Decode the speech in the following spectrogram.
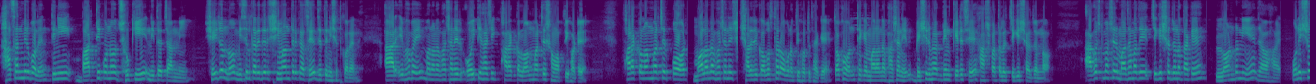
হাসান মীর বলেন, তিনি বাড়তি কোনো ঝুঁকি নিতে চাননি। সেই জন্য মিছিলকারীদের সীমান্তের কাছে যেতে নিষেধ করেন। আর এভাবেই মৌলানা ভাসানীর ঐতিহাসিক ফারাক্কা লং মার্চের সমাপ্তি ঘটে। ফারাক্কা লং মার্চের পর মৌলানা ভাসানীর শারীরিক অবস্থার অবনতি হতে থাকে। তখন থেকে মৌলানা ভাসানীর বেশিরভাগ দিন কেটেছে হাসপাতালের চিকিৎসার জন্য। আগস্ট মাসের মাঝামাঝি চিকিৎসার জন্য তাকে লন্ডন নিয়ে যাওয়া হয়। উনিশশো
